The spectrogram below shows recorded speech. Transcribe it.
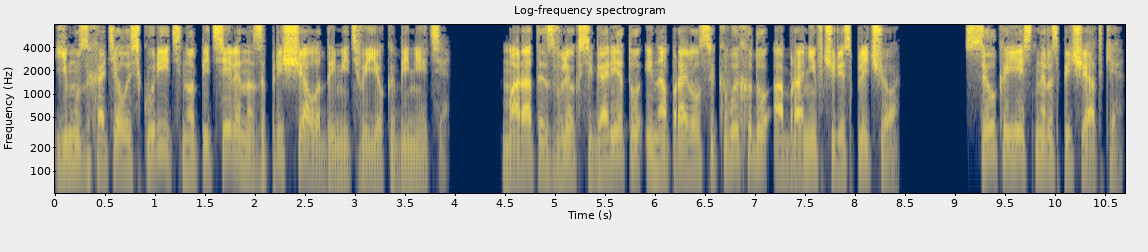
Ему захотелось курить, но Петелина запрещала дымить в ее кабинете. Марат извлек сигарету и направился к выходу, обронив через плечо. Ссылка есть на распечатке.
